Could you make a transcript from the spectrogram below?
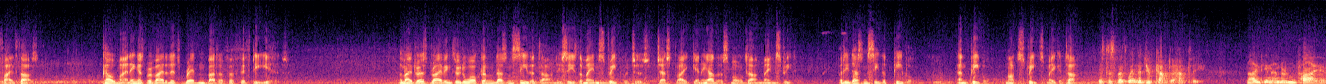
5,000. Coal mining has provided its bread and butter for 50 years. The motorist driving through to Auckland doesn't see the town. He sees the main street, which is just like any other small town main street. But he doesn't see the people. And people, not streets, make a town. Mr. Smith, when did you come to Huntly? 1905.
